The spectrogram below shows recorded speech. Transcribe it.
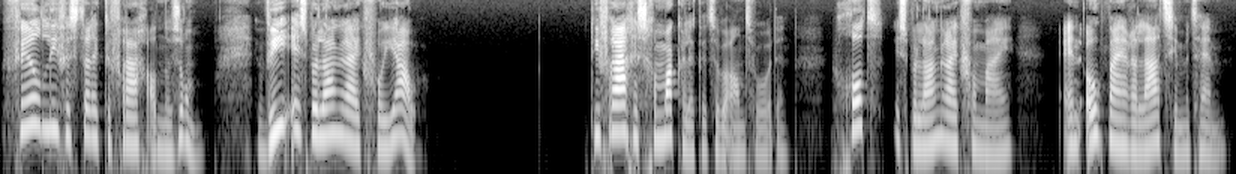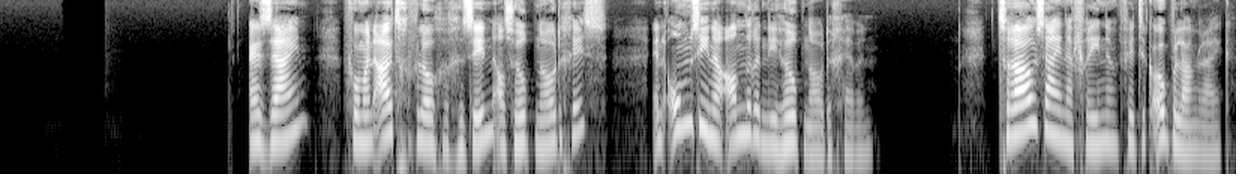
veel liever stel ik de vraag andersom. Wie is belangrijk voor jou? Die vraag is gemakkelijker te beantwoorden. God is belangrijk voor mij en ook mijn relatie met Hem. Er zijn, voor mijn uitgevlogen gezin als hulp nodig is, en omzien naar anderen die hulp nodig hebben. Trouw zijn naar vrienden vind ik ook belangrijk.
